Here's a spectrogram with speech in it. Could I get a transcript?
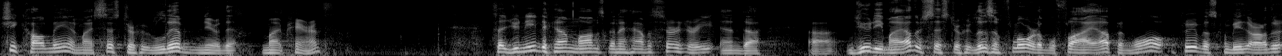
She called me and my sister, who lived near the, my parents, said, You need to come. Mom's going to have a surgery. And uh, uh, Judy, my other sister, who lives in Florida, will fly up, and we'll, all three of us can be there. Our, other,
